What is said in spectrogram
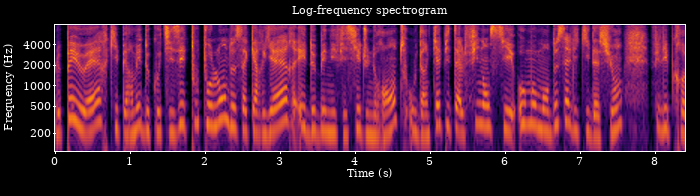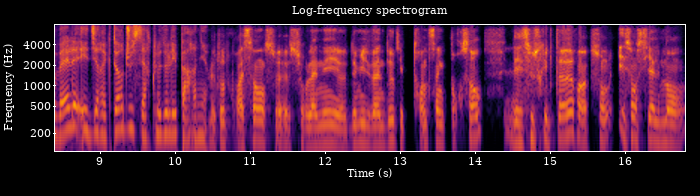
le PER qui permet de cotiser tout au long de sa carrière et de bénéficier d'une rente ou d'un capital financier au moment de sa liquidation. Philippe Crevel est directeur du Cercle de l'épargne. Le taux de croissance euh, sur l'année 2022, euh, c'est 35%. Les souscripteurs sont essentiellement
